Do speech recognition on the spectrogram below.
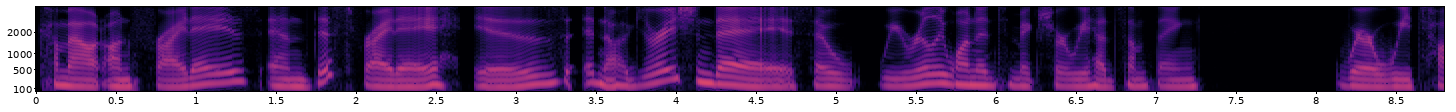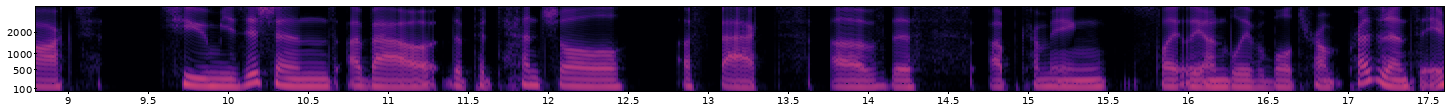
come out on Fridays, and this Friday is Inauguration Day. So, we really wanted to make sure we had something where we talked to musicians about the potential effects of this upcoming, slightly unbelievable Trump presidency.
